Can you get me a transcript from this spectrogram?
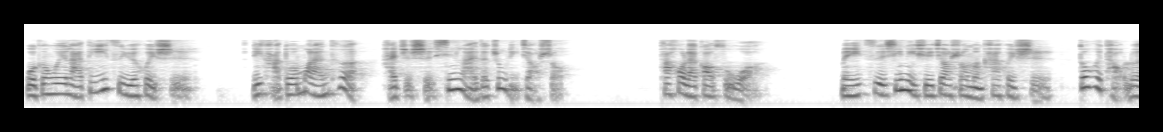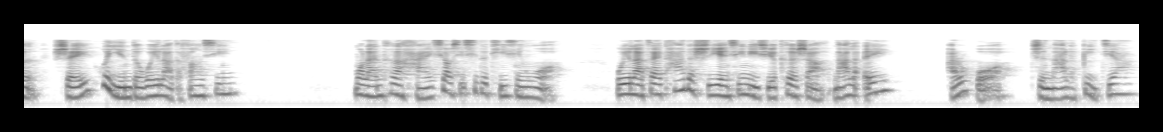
我跟薇拉第一次约会时，里卡多·莫兰特还只是新来的助理教授。他后来告诉我，每一次心理学教授们开会时，都会讨论谁会赢得薇拉的芳心。莫兰特还笑嘻嘻的提醒我，薇拉在他的实验心理学课上拿了 A，而我只拿了 B 加。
